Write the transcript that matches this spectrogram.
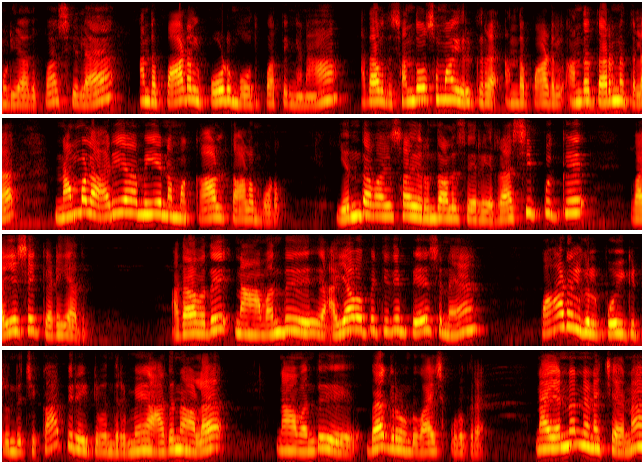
முடியாதுப்பா. சில அந்த பாடல் போடும்போது பார்த்திங்கன்னா அதாவது சந்தோஷமாக இருக்கிற அந்த பாடல் அந்த தருணத்தில் நம்மளை அறியாமையே நம்ம கால் தாளம் போடும். எந்த வயசாக இருந்தாலும் சரி ரசிப்புக்கு வயசே கிடையாது. அதாவது நான் வந்து ஐயாவை பற்றி தான் பேசினேன். பாடல்கள் போய்கிட்டு இருந்துச்சு காப்பிரைட் வந்துருமே அதனால் நான் வந்து பேக்ரவுண்டு வாய்ஸ் கொடுக்குறேன். நான் என்ன நினச்சேன்னா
